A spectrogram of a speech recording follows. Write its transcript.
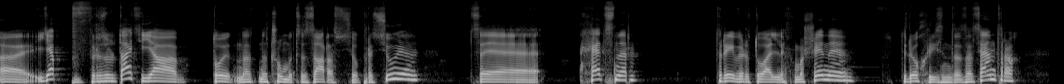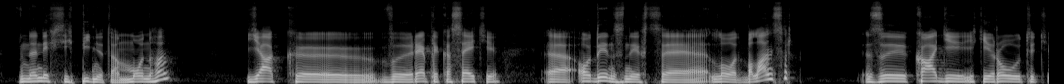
Е, Я в результаті я той, на, на чому це зараз все працює, це Hetzner, три віртуальних машини в трьох різних дата-центрах. На них всіх піднята Mongo, як е, в репліка сеті. Один з них це Load Balancer з CADI, який роутить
